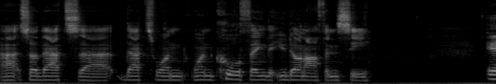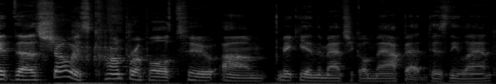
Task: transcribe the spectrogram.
Uh, so that's uh, that's one one cool thing that you don't often see. It the show is comparable to um, Mickey and the Magical Map at Disneyland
